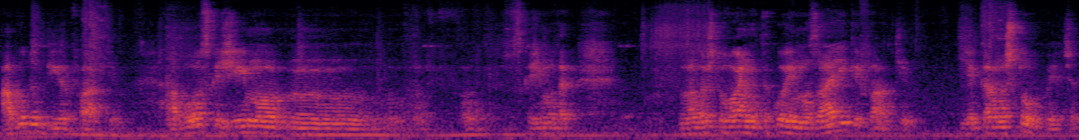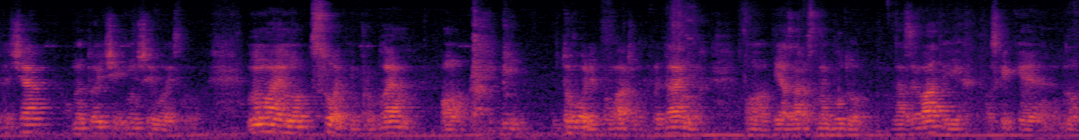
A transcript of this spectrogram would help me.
або добір фактів, або, скажімо, скажімо так, налаштування такої мозаїки фактів, яка наштовхує читача на той чи інший висновок. Ми маємо сотні проблем от, і в доволі поважних виданнях. От, я зараз не буду називати їх, оскільки ну,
